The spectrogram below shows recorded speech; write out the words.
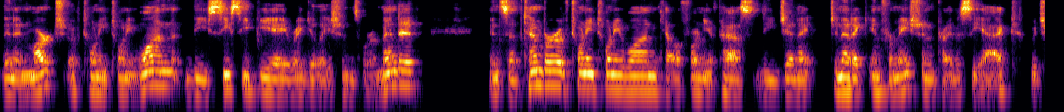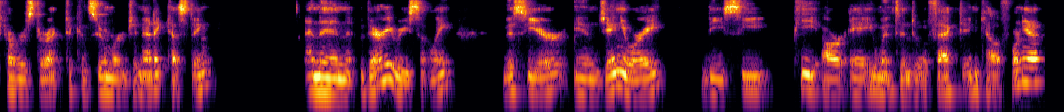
Then in March of 2021, the CCPA regulations were amended. In September of 2021, California passed the Gen Genetic Information Privacy Act, which covers direct to consumer genetic testing. And then very recently, this year in January, the CPRA went into effect in California.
